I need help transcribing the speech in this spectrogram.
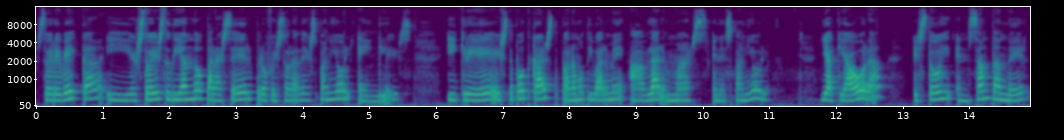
Soy Rebeca y estoy estudiando para ser profesora de español e inglés. Y creé este podcast para motivarme a hablar más en español, ya que ahora estoy en Santander,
